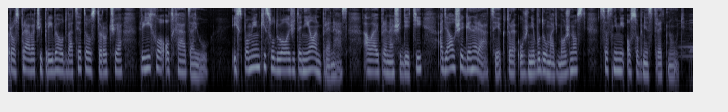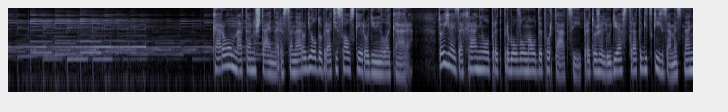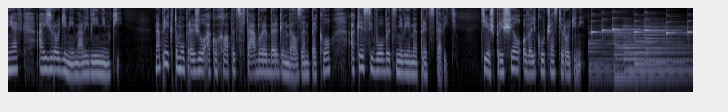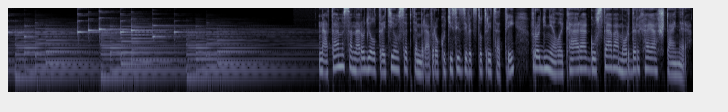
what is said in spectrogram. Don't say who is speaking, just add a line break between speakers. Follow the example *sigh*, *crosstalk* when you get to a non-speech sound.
Rozprávači príbehov 20. storočia rýchlo odchádzajú. Ich spomienky sú dôležité nielen pre nás, ale aj pre naše deti a ďalšie generácie, ktoré už nebudú mať možnosť sa s nimi osobne stretnúť. Karol Nathan Steiner sa narodil do bratislavskej rodiny lekára. To ich aj zachránilo pred prvou vlnou deportácií, pretože ľudia v strategických zamestnaniach a ich rodiny mali výnimky. Napriek tomu prežil ako chlapec v tábore Bergen-Belsen peklo, aké si vôbec nevieme predstaviť. Tiež prišiel o veľkú časť rodiny. Nathan sa narodil 3. septembra v roku 1933 v rodine lekára Gustáva Morderchaja Steinera.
